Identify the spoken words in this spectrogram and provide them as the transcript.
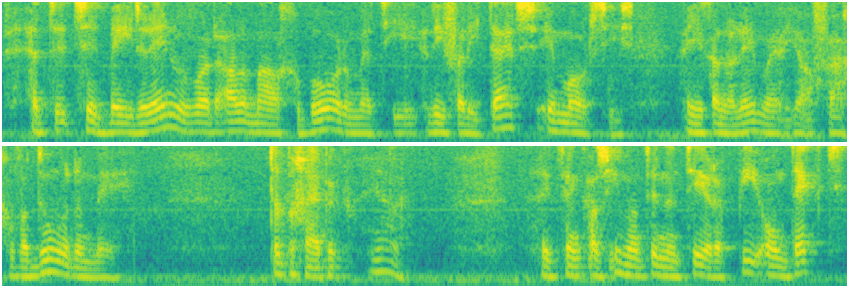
Het, het, zit bij iedereen. We worden allemaal geboren met die rivaliteitsemoties. En je kan alleen maar je afvragen, wat doen we ermee? Dat begrijp ik. Ja. Ik denk, als iemand in een therapie ontdekt...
